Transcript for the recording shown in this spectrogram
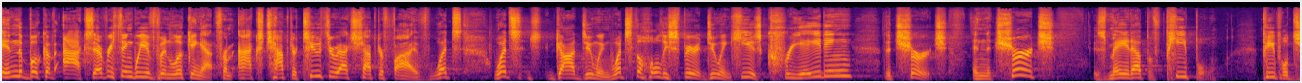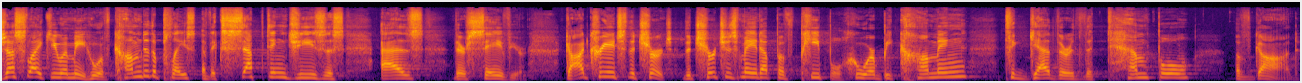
in the book of Acts, everything we have been looking at from Acts chapter 2 through Acts chapter 5, what's, what's God doing? What's the Holy Spirit doing? He is creating the church, and the church is made up of people. People just like you and me who have come to the place of accepting Jesus as their Savior. God creates the church. The church is made up of people who are becoming together the temple of God.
